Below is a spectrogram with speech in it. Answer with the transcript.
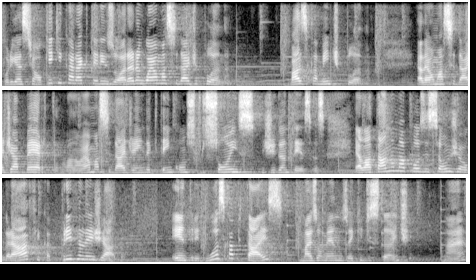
Porque assim, ó, o que, que caracterizou? Araranguá é uma cidade plana, basicamente plana. Ela é uma cidade aberta, ela não é uma cidade ainda que tem construções gigantescas. Ela está numa posição geográfica privilegiada entre duas capitais, mais ou menos equidistante, né?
